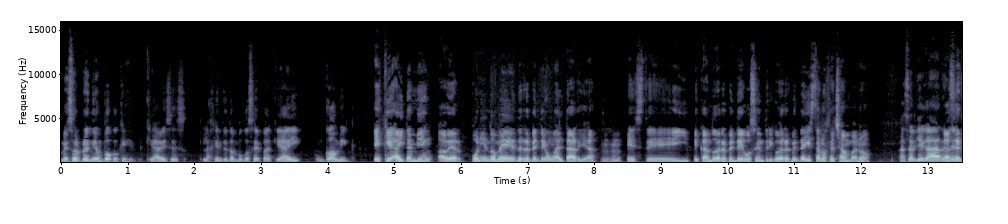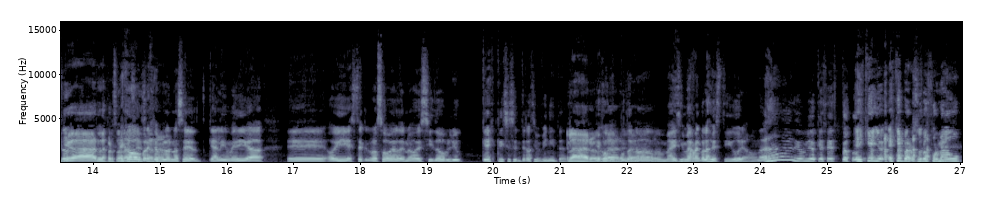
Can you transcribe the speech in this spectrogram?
me sorprendió un poco que, que a veces la gente tampoco sepa que hay un cómic. Es que ahí también, a ver, poniéndome de repente en un altar ya, este, y pecando de repente egocéntrico, de repente ahí está nuestra chamba, ¿no? Hacer llegar. Hacer esto. llegar las personas. Es como, por ejemplo, ¿no? no sé, que alguien me diga, eh, oye, este crossover de nuevo de CW, ¿qué es Crisis en Tierras Infinitas? Claro, es como que, claro, puta, claro. ¿no? Ahí sí me arranco las vestiduras. Ah, Dios mío, ¿qué es esto? Es que, yo, es que para nosotros forma algo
